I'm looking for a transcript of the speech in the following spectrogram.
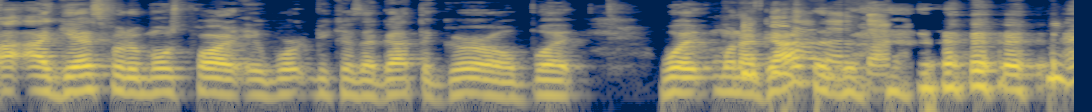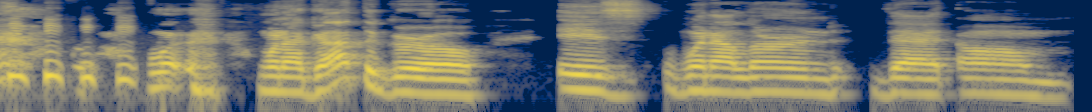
I, I guess for the most part it worked because I got the girl. But what when I got the when I got the girl is when I learned that um,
